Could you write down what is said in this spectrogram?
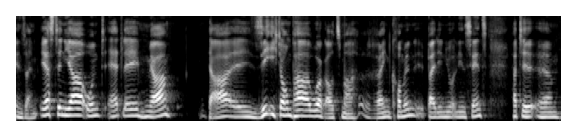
in seinem ersten Jahr und Hadley, ja, da äh, sehe ich doch ein paar Workouts mal reinkommen bei den New Orleans Saints. Hatte, ähm,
